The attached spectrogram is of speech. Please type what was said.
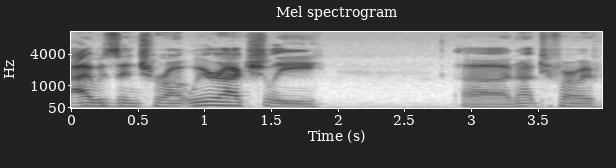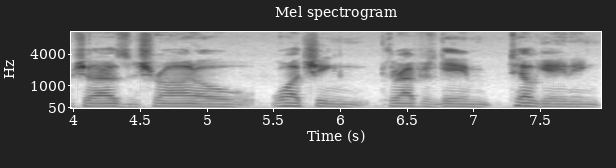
I was in Toronto. We were actually uh, not too far away from other. I was in Toronto watching the Raptors game, tailgating,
